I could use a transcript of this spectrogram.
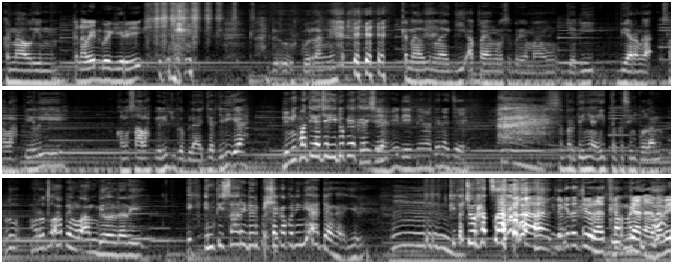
Kenalin. Kenalin gue Giri. Aduh kurang ya. Kenalin lagi apa yang lo sebenarnya mau. Jadi biar nggak salah pilih. Kalau salah pilih juga belajar. Jadi ya dinikmati aja hidup ya guys ya. Ya ini dinikmatin aja sepertinya itu kesimpulan. Lu menurut lu apa yang lo ambil dari intisari dari percakapan ini ada nggak Giri Hmm. kita curhat saja ini kita curhat sih. Karena enggak enggak tapi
